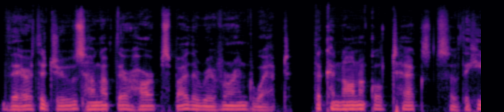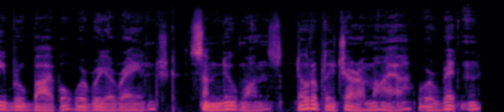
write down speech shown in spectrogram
There the Jews hung up their harps by the river and wept. The canonical texts of the Hebrew Bible were rearranged, some new ones, notably Jeremiah, were written,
